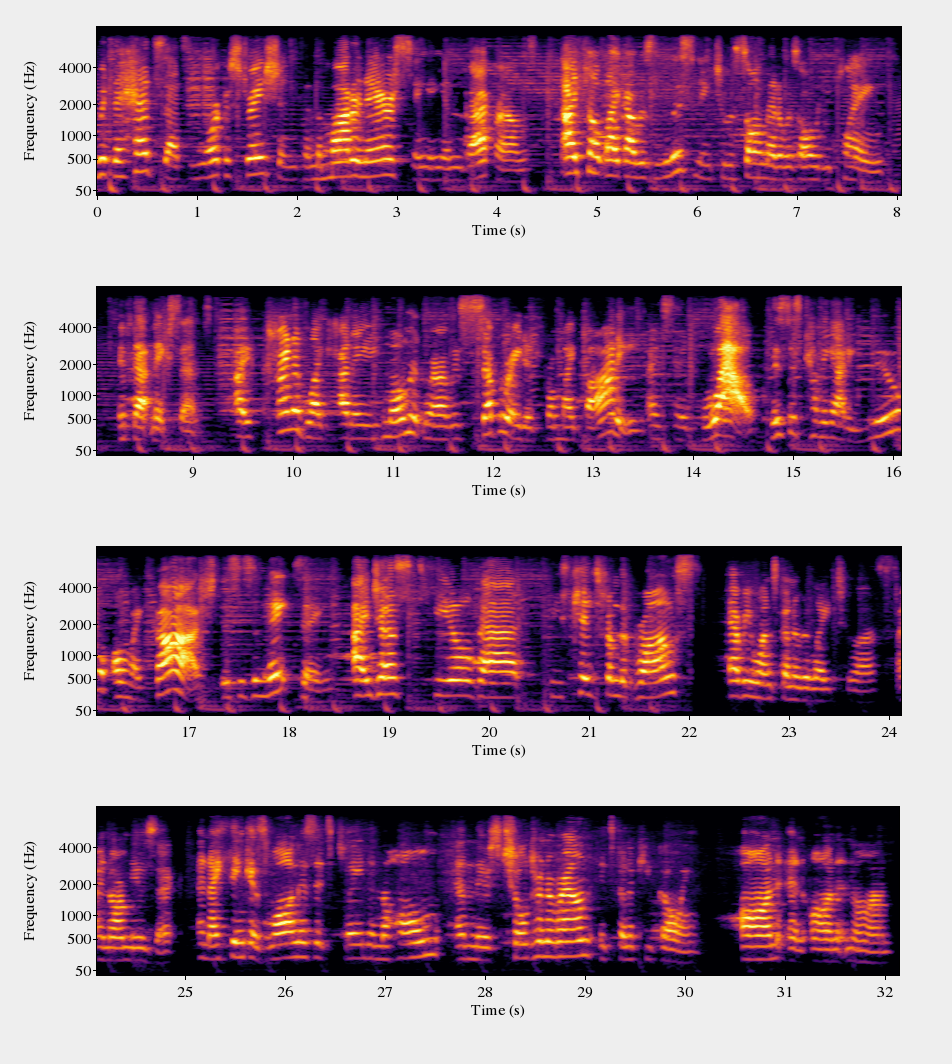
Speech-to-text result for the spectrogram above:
With the headsets and the orchestrations and the modern air singing in the backgrounds, I felt like I was listening to a song that I was already playing, if that makes sense. I kind of like had a moment where I was separated from my body. I said, wow, this is coming out of you. Oh my gosh, this is amazing. I just feel that these kids from the Bronx, everyone's going to relate to us and our music. And I think as long as it's played in the home and there's children around, it's going to keep going on and on and on.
